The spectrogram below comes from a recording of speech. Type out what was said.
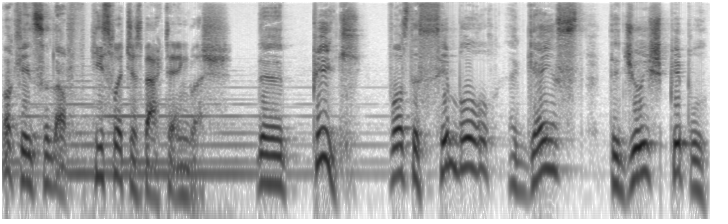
Okay, it's enough. He switches back to English. The pig was the symbol against the Jewish people.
